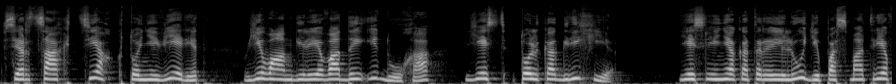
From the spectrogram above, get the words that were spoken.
В сердцах тех, кто не верит в Евангелие воды и духа, есть только грехи – если некоторые люди, посмотрев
